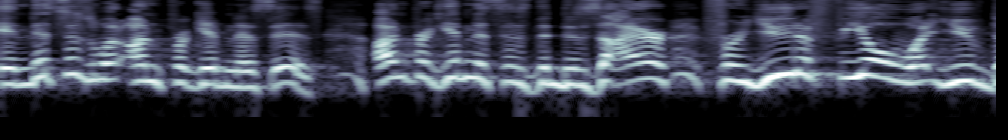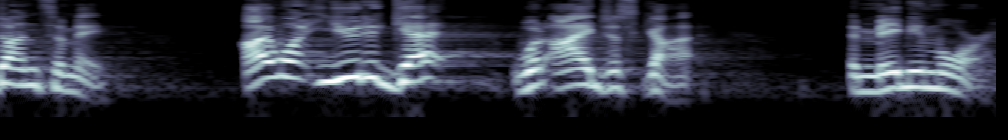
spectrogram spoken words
And this is what unforgiveness is unforgiveness is the desire for you to feel what you've done to me. I want you to get what I just got, and maybe more.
